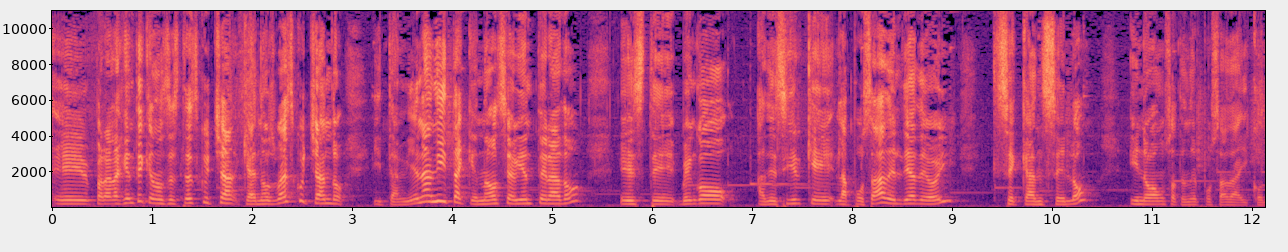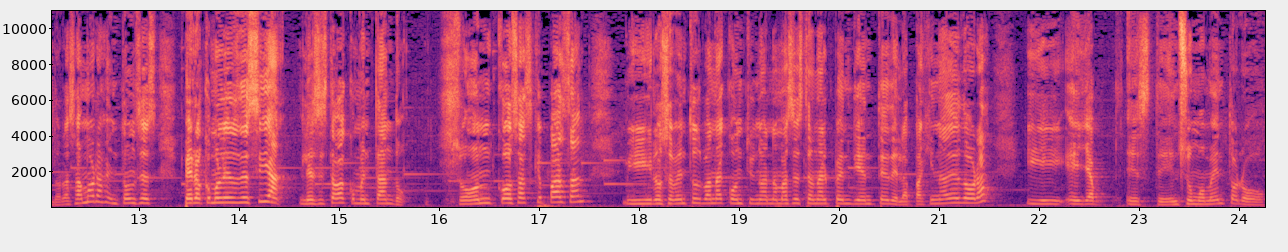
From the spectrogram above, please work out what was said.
eh, para la gente que nos está escuchando, que nos va escuchando, y también Anita, que no se había enterado, este, vengo a decir que la posada del día de hoy se canceló y no vamos a tener posada ahí con Dora Zamora. Entonces, pero como les decía, les estaba comentando, son cosas que pasan y los eventos van a continuar, nada más están al pendiente de la página de Dora y ella este en su momento lo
